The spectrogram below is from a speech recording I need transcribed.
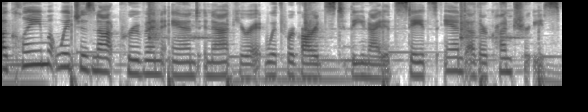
a claim which is not proven and inaccurate with regards to the United States and other countries.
